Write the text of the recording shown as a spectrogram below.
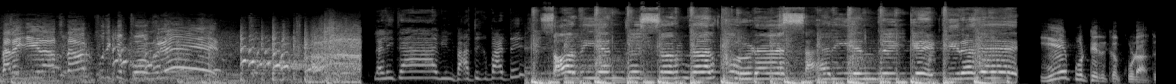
தலைகீழாத்தான் குதிக்க போகிறேன். லலிதாவின் பாட்டுக்கு பாட்டு. சாரி என்று சொன்னால் கூட சாரி என்று கேட்கிறதே. ஏ போட்டு இருக்க கூடாது.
